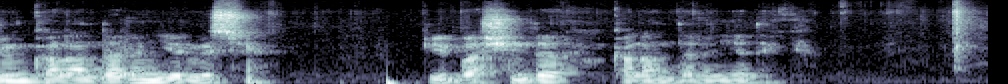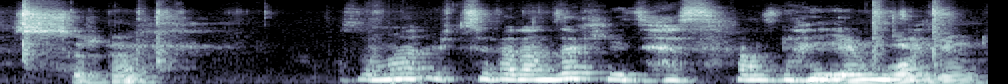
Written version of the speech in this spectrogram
Bugün kalendarın 20'si. Bir başında kalendarın yedik. Sırgan. O zaman 3 sefer ancak yiyeceğiz. Fazla 10 yiyemeyeceğiz. gün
